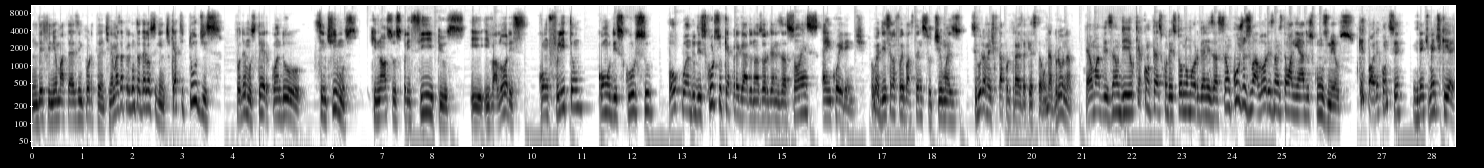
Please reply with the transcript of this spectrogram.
em definir uma tese importante, né? Mas a pergunta dela é o seguinte: que atitudes podemos ter quando sentimos que nossos princípios e, e valores conflitam com o discurso ou quando o discurso que é pregado nas organizações é incoerente. Como eu disse, ela foi bastante sutil, mas seguramente o que está por trás da questão da Bruna é uma visão de o que acontece quando eu estou numa organização cujos valores não estão alinhados com os meus. O que pode acontecer. Evidentemente que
